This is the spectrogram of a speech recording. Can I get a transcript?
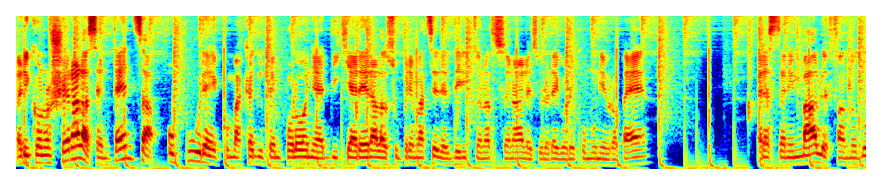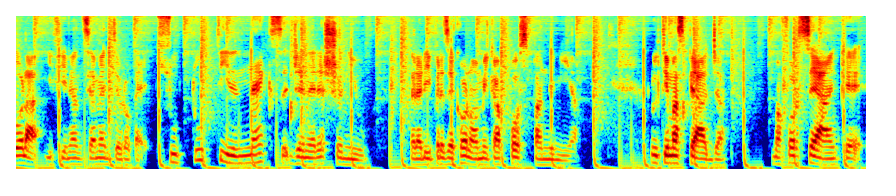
riconoscerà la sentenza oppure, come accaduto in Polonia, dichiarerà la supremazia del diritto nazionale sulle regole comuni europee? Restano in ballo e fanno gola i finanziamenti europei su tutti il Next Generation EU per la ripresa economica post pandemia. L'ultima spiaggia, ma forse anche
